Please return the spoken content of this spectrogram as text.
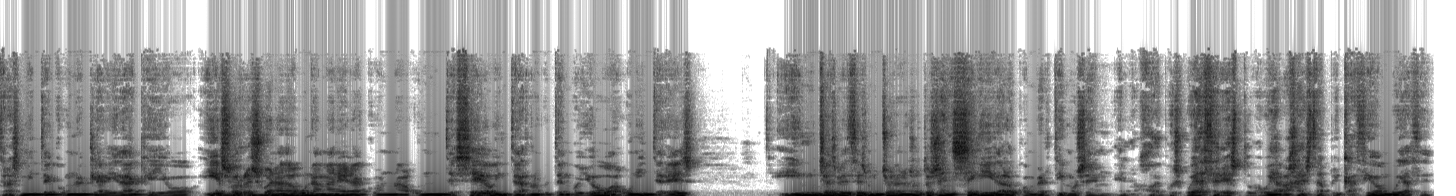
transmite con una claridad que yo... Y eso resuena de alguna manera con algún deseo interno que tengo yo o algún interés. y muchas veces muchos de nosotros enseguida lo convertimos en, joder, pues voy a hacer esto, voy a bajar esta aplicación, voy a hacer,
